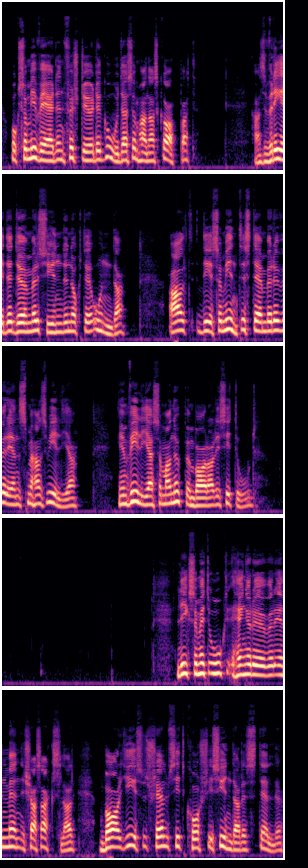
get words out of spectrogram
och som i världen förstör det goda som han har skapat. Hans vrede dömer synden och det onda, allt det som inte stämmer överens med hans vilja, en vilja som han uppenbarar i sitt ord. Liksom ett ok hänger över en människas axlar bar Jesus själv sitt kors i syndares ställe.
